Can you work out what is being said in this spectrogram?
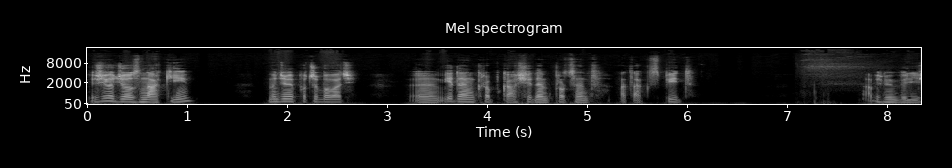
Jeżeli chodzi o znaki, będziemy potrzebować ym, 1.7% attack speed, abyśmy byli,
